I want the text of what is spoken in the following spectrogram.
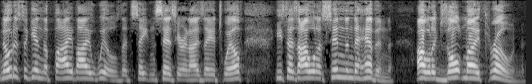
Notice again the five I wills that Satan says here in Isaiah 12. He says, I will ascend into heaven. I will exalt my throne.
